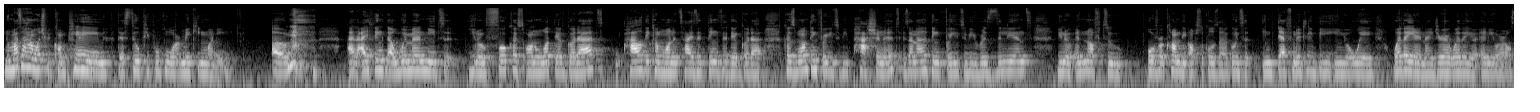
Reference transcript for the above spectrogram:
no matter how much we complain, there's still people who are making money. Um, and I think that women need to, you know, focus on what they're good at, how they can monetize the things that they're good at. Because one thing for you to be passionate is another thing for you to be resilient, you know, enough to overcome the obstacles that are going to indefinitely be in your way, whether you're in Nigeria, whether you're anywhere else.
